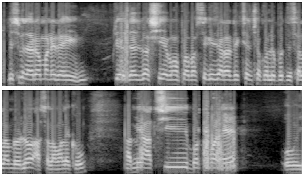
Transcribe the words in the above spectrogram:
বিসমিল্লাহ রহমান রহিম। প্রিয় দেশবাসী এবং প্রবাস থেকে যারা দেখছেন, সকলের প্রতি সালাম রইল। আসসালাম আলাইকুম। আমি আছি বর্তমানে ওই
